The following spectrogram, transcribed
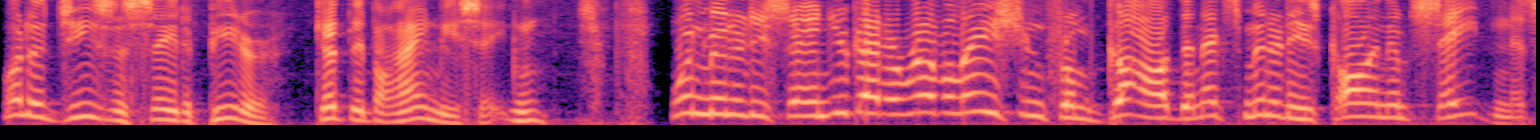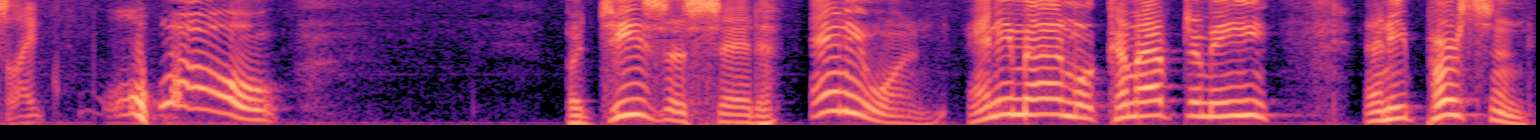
what did Jesus say to Peter? Get thee behind me, Satan. One minute he's saying, You got a revelation from God. The next minute he's calling him Satan. It's like, Whoa. But Jesus said, If anyone, any man will come after me, any person,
